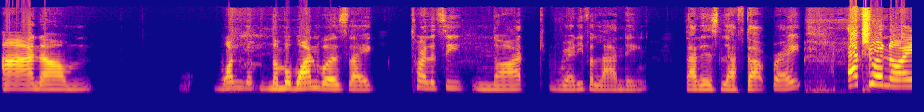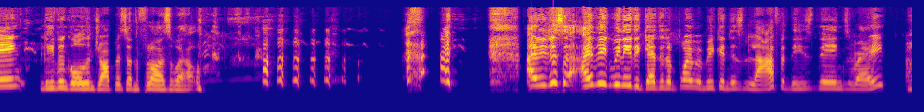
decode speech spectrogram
And um one number one was like toilet seat not ready for landing. That is left up, right? Extra annoying, leaving golden droplets on the floor as well. And it just, I think we need to get to the point where we can just laugh at these things, right? Oh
